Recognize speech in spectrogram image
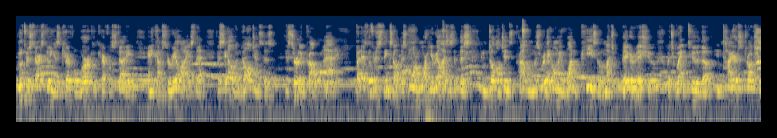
Luther starts doing his careful work and careful study, and he comes to realize that the sale of indulgences is certainly problematic. But as Luther thinks about this more and more, he realizes that this indulgence problem was really only one piece of a much bigger issue, which went to the entire structure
